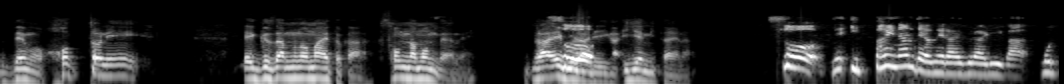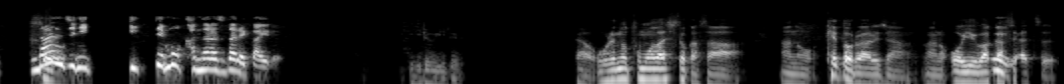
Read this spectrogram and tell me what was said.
う、でも本当に、エグザムの前とか、そんなもんだよね。ライブラリーが家みたいな。そう。で、いっぱいなんだよね、ライブラリーが。もう何時に行っても必ず誰かいる。いるいる。だから俺の友達とかさ、あの、ケトルあるじゃん。あの、お湯沸かすやつ。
